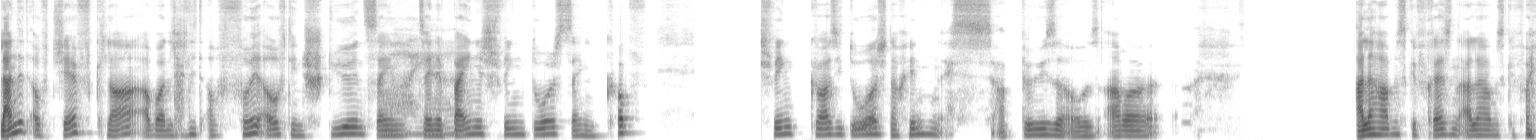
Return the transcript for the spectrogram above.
landet auf Jeff, klar, aber landet auch voll auf den Stühlen. Oh, Sein seine ja. Beine schwingen durch, sein Kopf schwingt quasi durch nach hinten. Es sah böse aus, aber alle haben's gefressen, alle haben's gefeiert.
